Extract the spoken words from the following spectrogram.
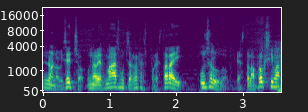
no lo habéis hecho. Una vez más, muchas gracias por estar ahí, un saludo y hasta la próxima.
